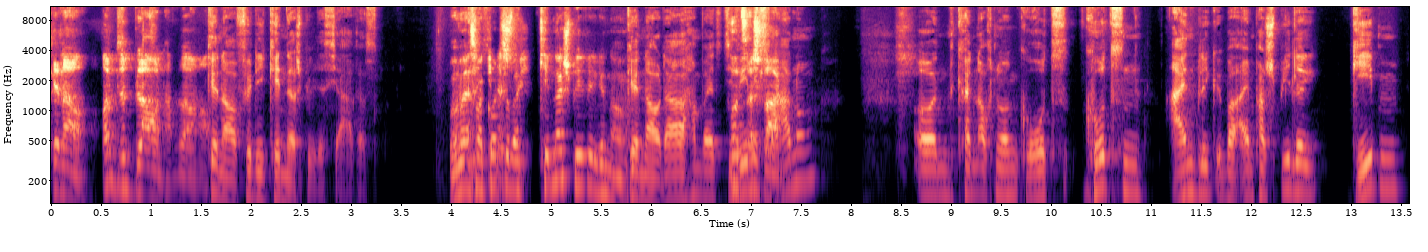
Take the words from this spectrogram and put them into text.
genau. Und den blauen haben wir auch noch. Genau, für die Kinderspiel des Jahres. Wollen wir erstmal kurz über Kinderspiele, genau. Genau, da haben wir jetzt die wenigste Ahnung und können auch nur einen kurz, kurzen Einblick über ein paar Spiele geben,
